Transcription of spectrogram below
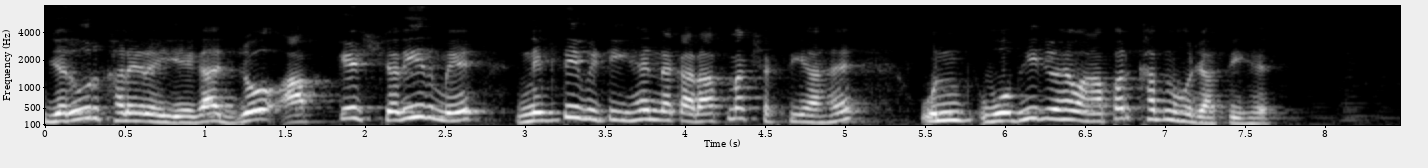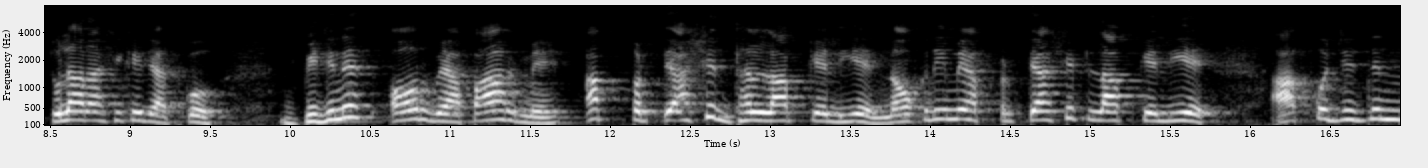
ज़रूर खड़े रहिएगा, जो आपके शरीर में नेगेटिविटी है, नकारात्मक शक्तियाँ हैं, उन, वो भी जो है वहाँ पर खत्म हो जाती है। तुला राशि के जातकों बिज़नेस और व्यापार में अप्रत्याशित धन लाभ के लिए, नौकरी में अप्रत्याशित लाभ के लिए आपको जिस दिन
